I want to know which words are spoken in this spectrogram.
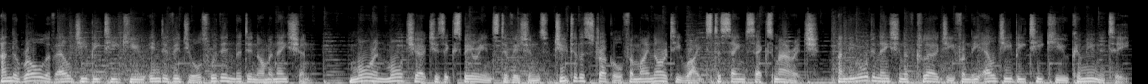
and the role of LGBTQ individuals within the denomination. More and more churches experience divisions due to the struggle for minority rights to same sex marriage and the ordination of clergy from the LGBTQ community.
